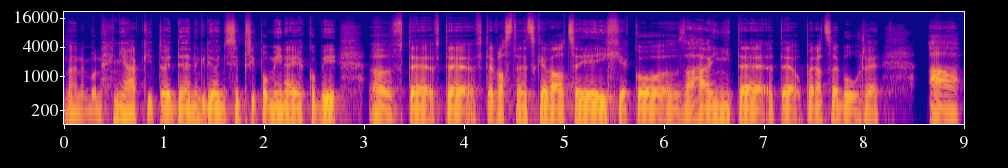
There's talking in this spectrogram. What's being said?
ne, nebo ne nějaký, to je den, kdy oni si připomínají jakoby eh, v té, v té, v té vlastenecké válce jejich jako eh, zahájení té, té operace Bouře. A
